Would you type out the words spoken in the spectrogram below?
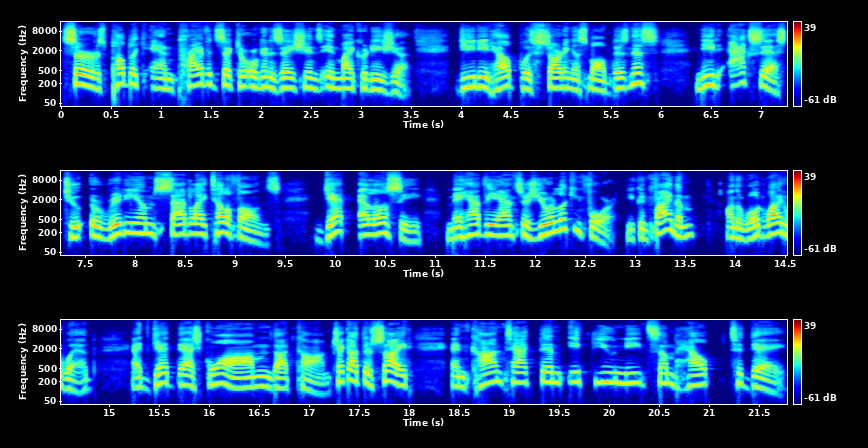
serves public and private sector organizations in Micronesia. Do you need help with starting a small business? Need access to Iridium satellite telephones? Get LLC may have the answers you're looking for. You can find them on the World Wide Web at get-guam.com. Check out their site and contact them if you need some help today.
